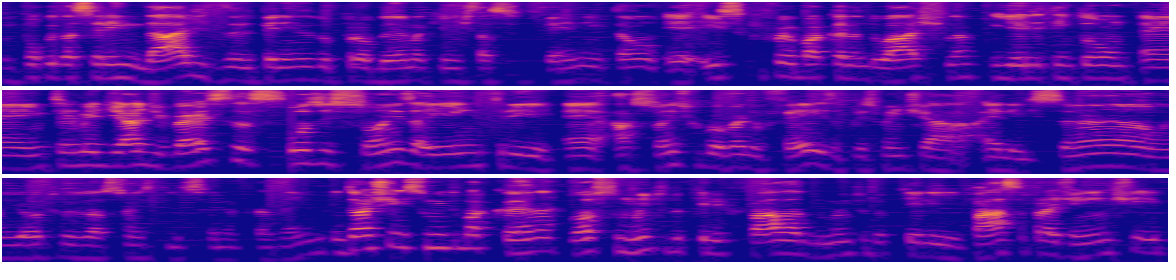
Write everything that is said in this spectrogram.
um pouco da serenidade, dependendo do problema que a gente está sofrendo. Então, é isso que foi o bacana do Ashla. E ele tentou é, intermediar diversas posições aí entre é, ações que o governo fez, principalmente a, a, eleição e outras ações que eles foram fazendo. Então, achei isso muito bacana. Gosto muito do que ele fala, muito do que ele passa pra gente.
